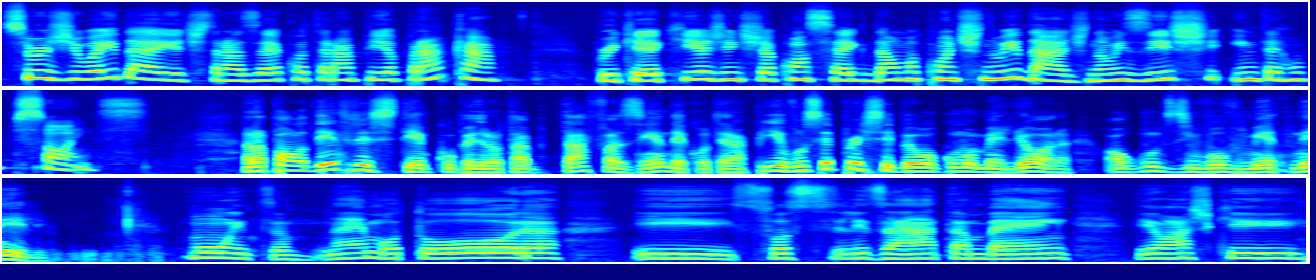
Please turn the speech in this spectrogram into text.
surgiu a ideia de trazer a ecoterapia para cá porque aqui a gente já consegue dar uma continuidade, não existe interrupções. Ana Paula, dentro desse tempo que o Pedro Otávio está fazendo ecoterapia, você percebeu alguma melhora, algum desenvolvimento nele? Muito, né? Motora e socializar também. Eu acho que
